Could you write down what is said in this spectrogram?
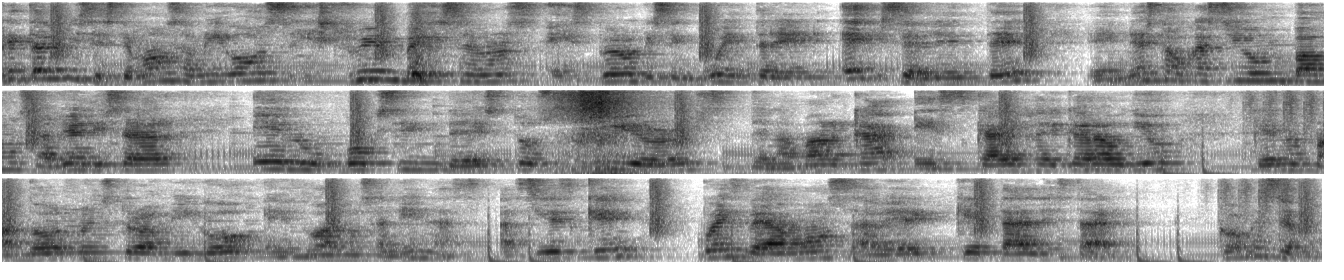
¿qué tal mis estimados amigos Streambasers? Espero que se encuentren excelente. En esta ocasión vamos a realizar el unboxing de estos ears de la marca Sky High Car Audio que nos mandó nuestro amigo Eduardo Salinas. Así es que, pues veamos a ver qué tal están. Comencemos.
